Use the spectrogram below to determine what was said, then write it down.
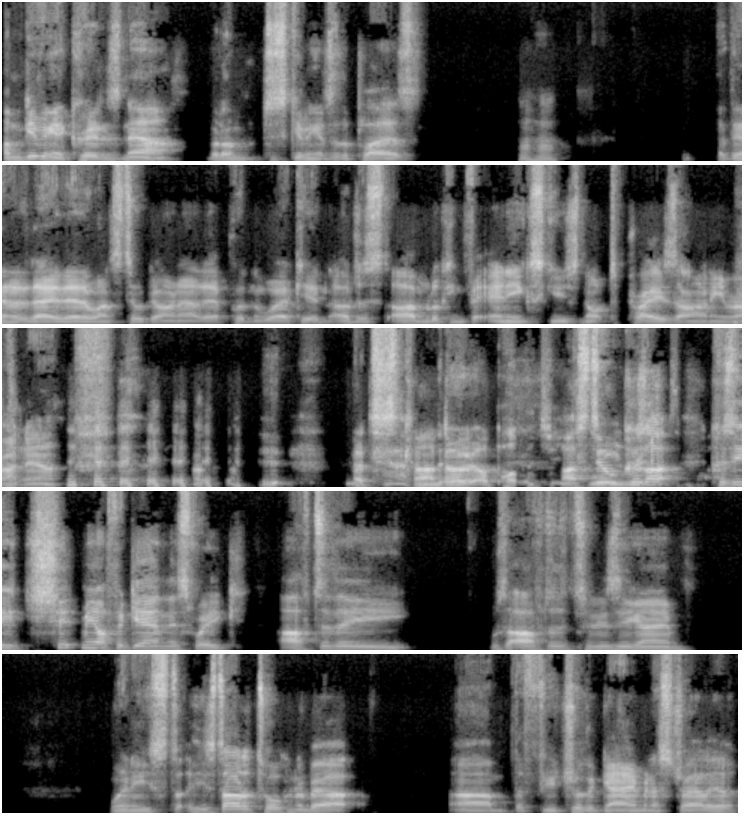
I'm giving it credence now, but I'm just giving it to the players. Mhm. At the end of the day, they're the ones still going out there putting the work in. I just I'm looking for any excuse not to praise Arnie right now. I just can't no do it. apologies I still because I because he shit me off again this week after the was after the Tunisia game when he st- he started talking about um the future of the game in Australia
